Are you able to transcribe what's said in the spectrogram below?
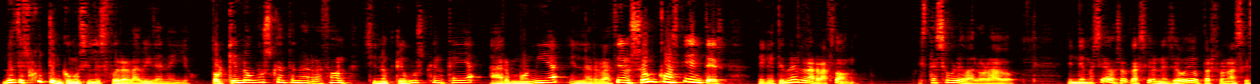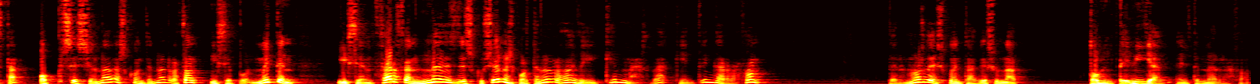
No discuten como si les fuera la vida en ello, porque no buscan tener razón, sino que buscan que haya armonía en la relación. Son conscientes de que tener la razón está sobrevalorado. En demasiadas ocasiones yo veo personas que están obsesionadas con tener razón y se meten y se enzarzan en unas discusiones por tener razón. Y ¿qué más da quien tenga razón? Pero no os dais cuenta que es una tontería el tener razón.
